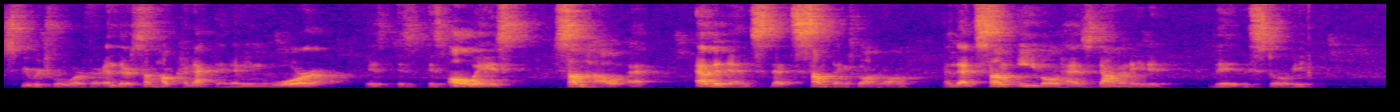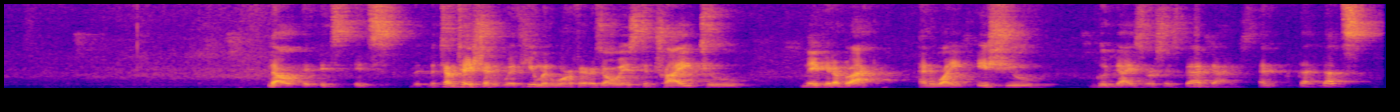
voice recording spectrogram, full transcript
spiritual warfare. And they're somehow connected. I mean, war is, is, is always somehow evidence that something's gone wrong and that some evil has dominated the, the story. Now, it, it's, it's the, temptation with human warfare is always to try to make it a black and white issue, good guys versus bad guys. And that, that's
